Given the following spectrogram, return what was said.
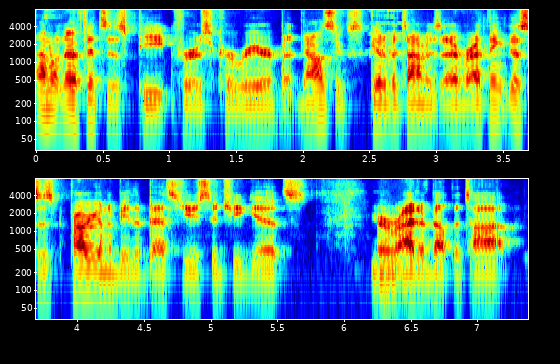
I don't know if it's his peak for his career, but now it's as good of a time as ever. I think this is probably going to be the best usage he gets, mm-hmm. or right about the top.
